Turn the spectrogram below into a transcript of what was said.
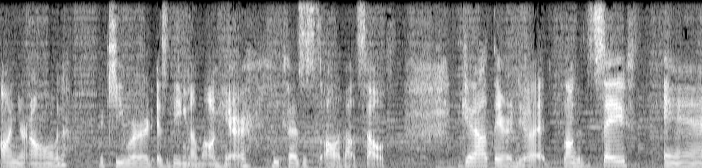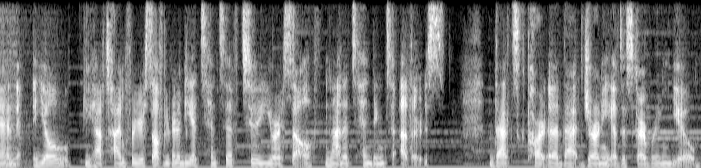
on your own, the key word is being alone here because this is all about self. Get out there and do it. As long as it's safe and you'll you have time for yourself, you're going to be attentive to yourself, not attending to others that's part of that journey of discovering you.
